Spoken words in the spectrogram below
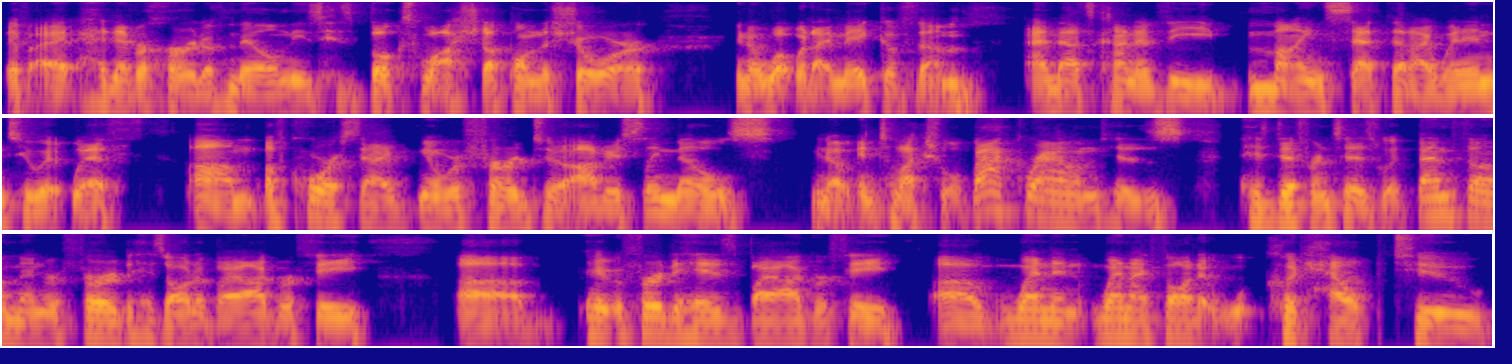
if I had never heard of Mill and these his books washed up on the shore, you know, what would I make of them? And that's kind of the mindset that I went into it with. Um, of course, I you know referred to obviously Mill's you know intellectual background, his his differences with Bentham, and referred to his autobiography. Uh, it referred to his biography uh, when when I thought it w- could help to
